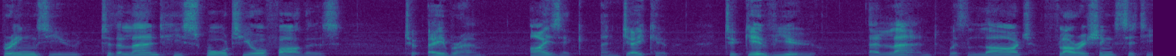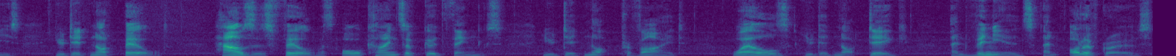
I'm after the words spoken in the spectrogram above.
brings you to the land he swore to your fathers, to Abraham, Isaac, and Jacob, to give you a land with large, flourishing cities you did not build, houses filled with all kinds of good things you did not provide Wells you did not dig, and vineyards and olive groves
